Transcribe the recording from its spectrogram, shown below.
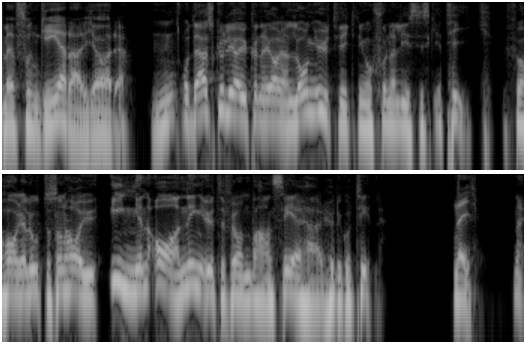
Men fungerar gör det. Mm, och där skulle jag ju kunna göra en lång utvikning om journalistisk etik. För Harald Ottosson har ju ingen aning utifrån vad han ser här hur det går till. Nej. Nej.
